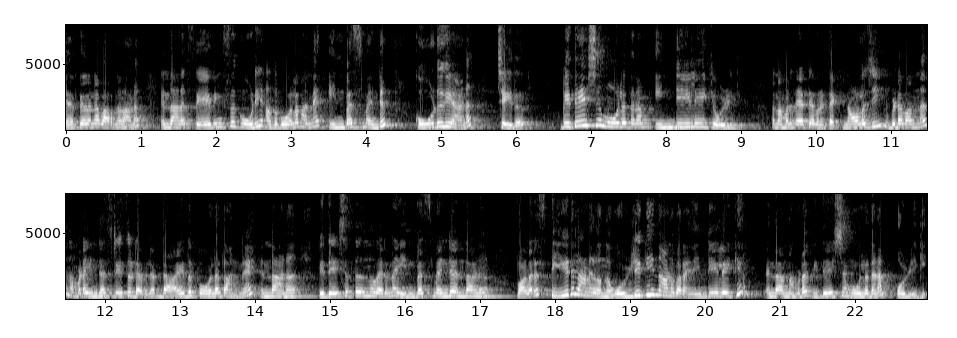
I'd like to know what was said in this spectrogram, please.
നേരത്തെ തന്നെ പറഞ്ഞതാണ് എന്താണ് സേവിങ്സ് കൂടി അതുപോലെ തന്നെ ഇൻവെസ്റ്റ്മെന്റും കൂടുകയാണ് ചെയ്തത്. വിദേശ മൂലധനം ഇന്ത്യയിലേക്ക് ഒഴുകി. അപ്പം നമ്മൾ നേരത്തെ പറഞ്ഞു ടെക്നോളജി ഇവിടെ വന്ന് നമ്മുടെ ഇൻഡസ്ട്രീസ് ഡെവലപ്ഡ് ആയതുപോലെ തന്നെ എന്താണ് വിദേശത്ത് നിന്ന് വരുന്ന ഇൻവെസ്റ്റ്മെന്റ് എന്താണ് വളരെ സ്പീഡിലാണ് വന്നത് ഒഴുകി എന്നാണ് പറയുന്നത്. ഇന്ത്യയിലേക്ക് എന്താണ് നമ്മുടെ വിദേശ മൂലധനം ഒഴുകി.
